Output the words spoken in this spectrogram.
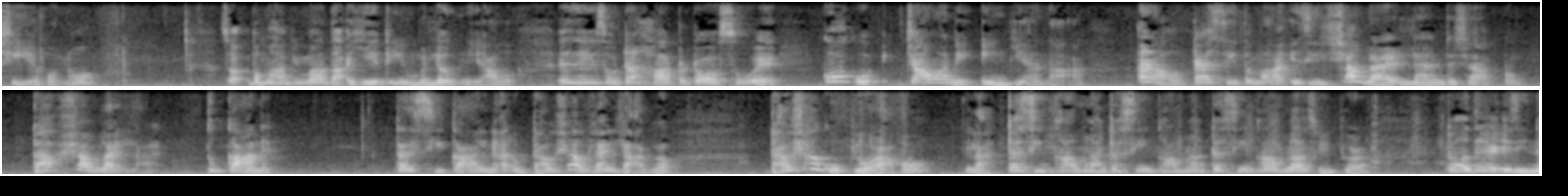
ရှိရပေါ့နော်ဆိုတော့ဗမာပြည်မှာဒါအရေးတယူမလုပ်နေတာပေါ့အေးဆိုတဟာတော်တော်ဆိုးရယ်ကိုကကိုကျောင်းကနေအိမ်ပြန်လာအဲ့ဒါကိုတက်စီသမားအေးစီရှောက်လာတဲ့လမ်းတစ်လျှောက်ပေါ့တောက်လျှောက်လိုက်လာ သူ့ကားနဲ့တက်စီကားကြီးနဲ့အဲ့လိုတောက်လျှောက်လိုက်လာပြီးတော့တောက်လျှောက်ကိုပြောတာဟောဒီလားတက်စီငားမလားတက်စီငားမလားတက်စီငားမလားဆိုပြီးပြောတာတော်တဲ့အေးစီင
